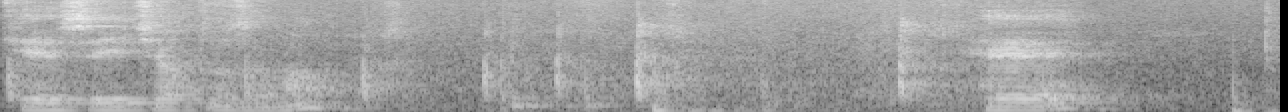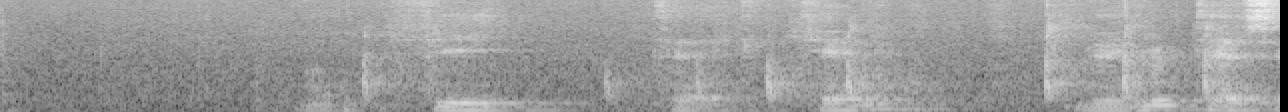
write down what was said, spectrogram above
KS'yi çarptığın zaman H fi t k virgül ts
